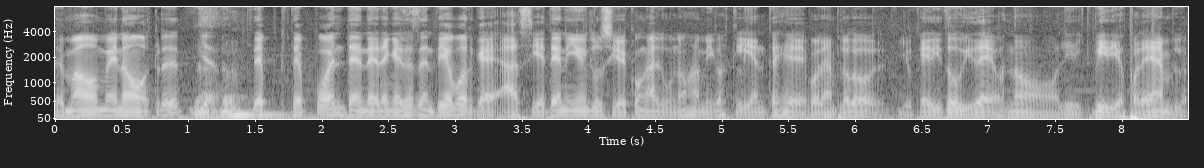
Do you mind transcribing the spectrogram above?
Es más o menos, te, puedo entender en ese sentido porque así he tenido inclusive con algunos amigos clientes que, por ejemplo, yo que edito videos, ¿no? Lyric videos, por ejemplo.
